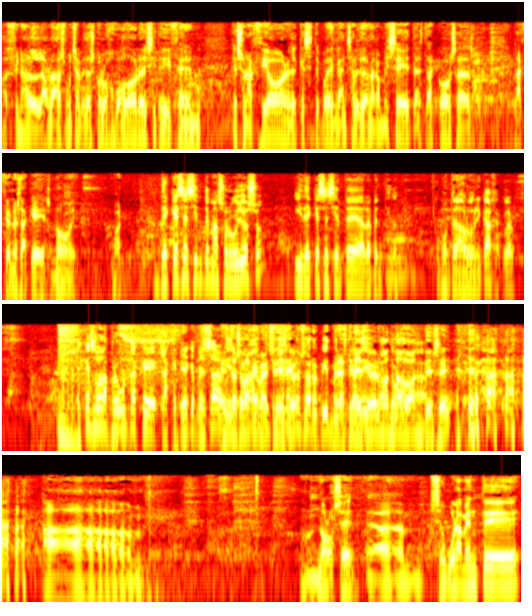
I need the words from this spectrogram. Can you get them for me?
al final hablas muchas veces con los jugadores y te dicen que es una acción en el que se te puede enganchar el dedo a una camiseta, estas cosas. La acción es la que es, ¿no? Y, bueno, ¿De qué se siente más orgulloso y de qué se siente arrepentido? Como entrenador de Unicaja, claro. es que esas son las preguntas que las que tiene que pensar. estas son las que me, tenéis que, no se arrepiente me las de que haber mandado antes, ¿eh? Ah, no lo sé. Eh, seguramente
